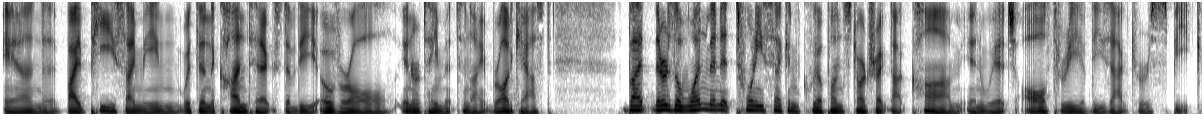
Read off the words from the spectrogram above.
And uh, by piece, I mean within the context of the overall Entertainment Tonight broadcast. But there's a 1 minute 20 second clip on StarTrek.com in which all three of these actors speak.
